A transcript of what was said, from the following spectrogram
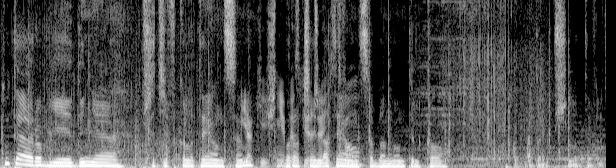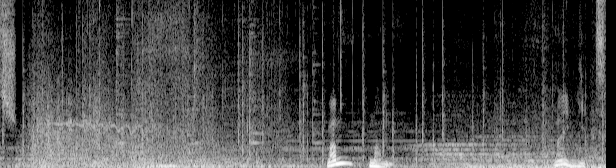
Tutaj robię jedynie przeciwko latającym, Jakieś bo raczej niebezpieczeństwo? latające będą tylko tutaj przylatywać. Mam? Mam. No i git.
